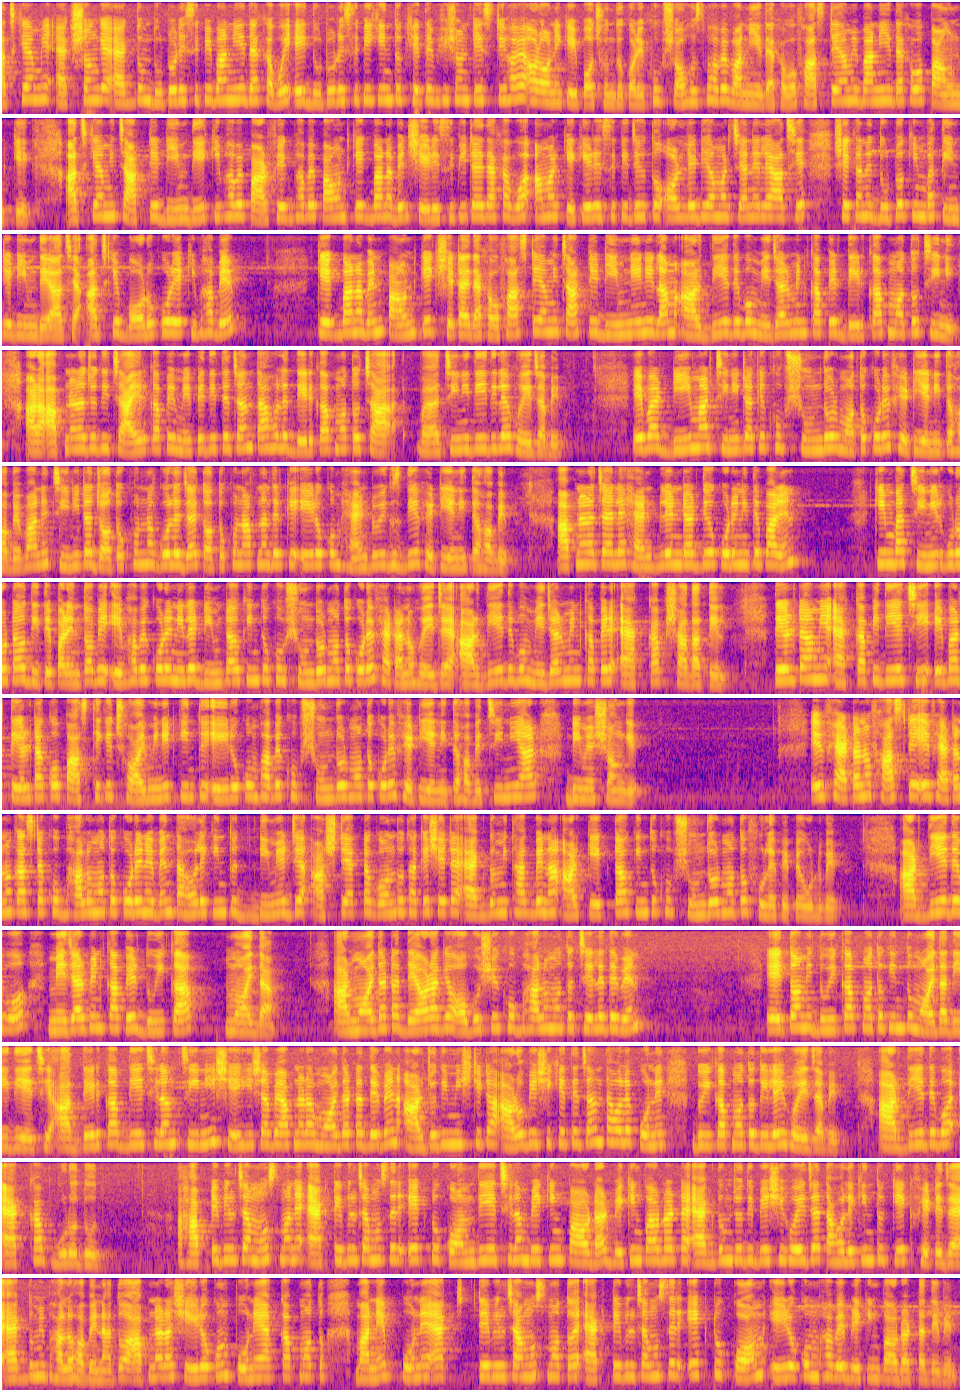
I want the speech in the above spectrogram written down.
আজকে আমি একসঙ্গে একদম দুটো রেসিপি বানিয়ে দেখাবো। এই দুটো রেসিপি কিন্তু খেতে ভীষণ টেস্টি হয় আর অনেকেই পছন্দ করে। খুব সহজভাবে বানিয়ে দেখাবো। ফার্স্টে আমি বানিয়ে দেখাবো পাউন্ড কেক আজকে আমি চারটে ডিম দিয়ে কীভাবে পারফেক্টভাবে পাউন্ড কেক বানাবেন সেই রেসিপিটাই দেখাবো। আমার কেকের রেসিপি যেহেতু অলরেডি আমার চ্যানেলে আছে, সেখানে দুটো কিংবা তিনটে ডিম দেওয়া আছে। আজকে বড় করে কীভাবে কেক বানাবেন পাউন্ড কেক সেটাই দেখাবো। ফার্স্টে আমি চারটে ডিম নিয়ে নিলাম, আর দিয়ে দেব মেজারমেন্ট কাপের দেড় কাপ মতো চিনি। আর আপনারা যদি চায়ের কাপে মেপে দিতে চান, তাহলে দেড় কাপ মতো চা চিনি দিয়ে দিলে হয়ে যাবে। এবার ডিম আর চিনিটাকে খুব সুন্দর মতো করে ফেটিয়ে নিতে হবে। মানে চিনিটা যতক্ষণ না গলে যায়, ততক্ষণ আপনাদেরকে এইরকম হ্যান্ড উইক্স দিয়ে ফেটিয়ে নিতে হবে। আপনারা চাইলে হ্যান্ড ব্লেন্ডার দিয়েও করে নিতে পারেন। কিংবা চিনির গুঁড়োটাও দিতে পারেন, তবে এভাবে করে নিলে ডিমটাও কিন্তু খুব সুন্দর মতো করে ফেটানো হয়ে যায়। আর দিয়ে দেব মেজারমেন্ট কাপের এক কাপ সাদা তেল। তেলটা আমি এক কাপই দিয়েছি, এবার তেলটাকেও পাঁচ থেকে ছয় মিনিট কিন্তু এইরকমভাবে খুব সুন্দর মতো করে ফেটিয়ে নিতে হবে চিনি আর ডিমের সঙ্গে। এই ফ্যাটানো ফার্স্টে এই ফ্যাটানো কাজটা খুব ভালো মতো করে নেবেন, তাহলে কিন্তু ডিমের যে আষ্টে একটা গন্ধ থাকে, সেটা একদমই থাকবে না, আর কেকটাও কিন্তু খুব সুন্দর মতো ফুলে ফেপে উঠবে। আর দিয়ে দেব মেজারমেন্ট কাপের দুই কাপ ময়দা। আর ময়দাটা দেওয়ার আগে অবশ্যই খুব ভালো মতো চেলে দেবেন। এই তো আমি দুই কাপ মতো কিন্তু ময়দা দিয়ে দিয়েছি। আর দেড় কাপ দিয়েছিলাম চিনি, সেই হিসাবে আপনারা ময়দাটা দেবেন। আর যদি মিষ্টিটা আরও বেশি খেতে চান, তাহলে পনে দুই কাপ মতো দিলেই হয়ে যাবে। আর দিয়ে দেব এক কাপ গুঁড়ো দুধ। হাফ টেবিল চামচ মানে এক টেবিল চামচের একটু কম দিয়েছিলাম বেকিং পাউডার। বেকিং পাউডারটা একদম যদি বেশি হয়ে যায়, তাহলে কিন্তু কেক ফেটে যায়, একদমই ভালো হবে না। তো আপনারা সেই রকম পনে এক কাপ মতো মানে পনে এক টেবিল চামচ মতো, এক টেবিল চামচের একটু কম, এইরকমভাবে বেকিং পাউডারটা দেবেন।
